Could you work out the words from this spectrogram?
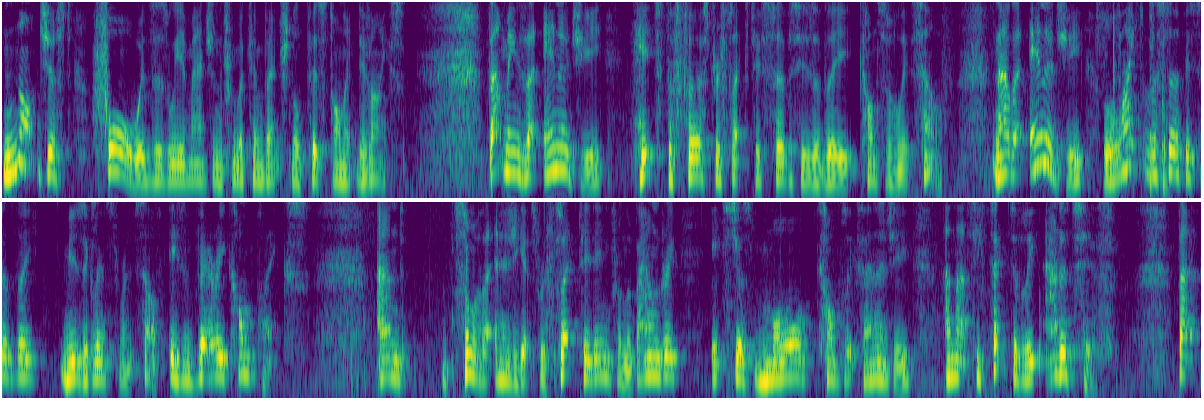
not just forwards as we imagine from a conventional pistonic device. That means that energy hits the first reflective surfaces of the concert hall itself. Now that energy, like the surface of the musical instrument itself, is very complex. And some of that energy gets reflected in from the boundary. It's just more complex energy, and that's effectively additive. That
